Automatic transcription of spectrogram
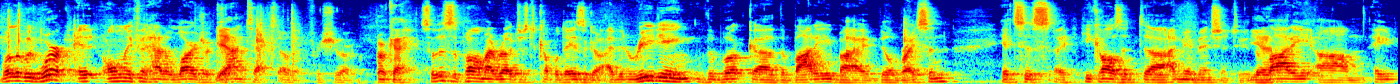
Well, it would work it, only if it had a larger Yeah. context of it, for sure. Okay. So this is a poem I wrote just a couple days ago. I've been reading the book uh, "The Body" by Bill Bryson. It's this. Uh, he calls it. Uh, I may have mentioned it to you. Yeah. The Body, um, a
